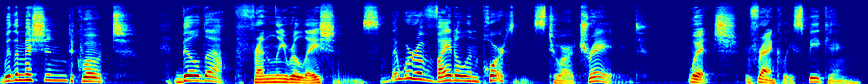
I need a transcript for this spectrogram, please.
with a mission to, quote, build up friendly relations that were of vital importance to our trade, which, frankly speaking,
